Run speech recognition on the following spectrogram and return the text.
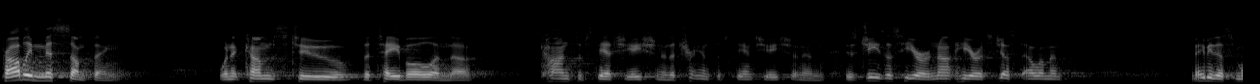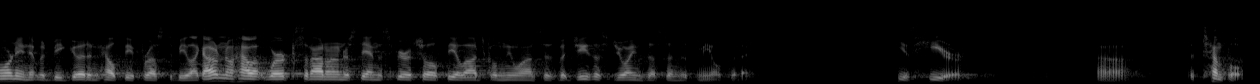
probably miss something when it comes to the table and the consubstantiation and the transubstantiation and is Jesus here or not here? It's just elements. Maybe this morning it would be good and healthy for us to be like, I don't know how it works and I don't understand the spiritual, theological nuances, but Jesus joins us in this meal today. He is here, uh, the temple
